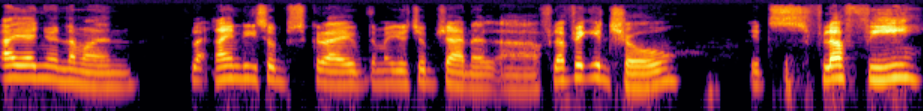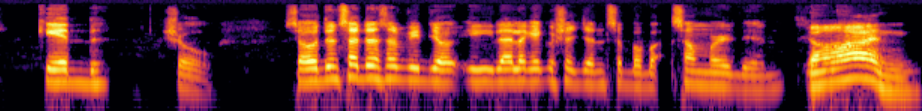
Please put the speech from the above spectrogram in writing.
kaya nyo naman, kindly subscribe to my YouTube channel, uh, Fluffy Kid Show. It's Fluffy Kid Show. So, dun sa dun sa video, ilalagay ko siya dyan sa baba, somewhere din. Yan.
